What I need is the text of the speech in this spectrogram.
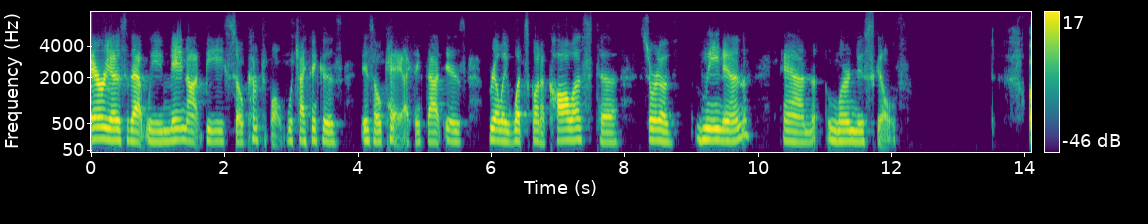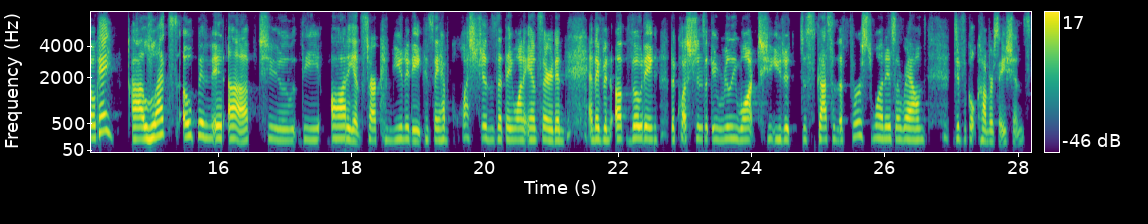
areas that we may not be so comfortable, which I think is is okay. I think that is really what's going to call us to sort of lean in and learn new skills. Okay, Uh, let's open it up to the audience, to our community, because they have questions that they want answered, and and they've been upvoting the questions that they really want to, you to discuss. And the first one is around difficult conversations.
